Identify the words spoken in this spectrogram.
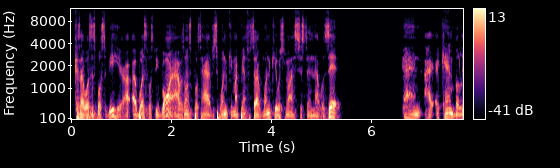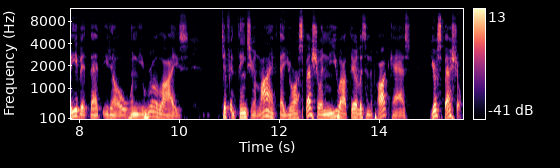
because I wasn't supposed to be here. I, I, wasn't supposed to be born. I was only supposed to have just one kid. My parents were supposed to have one kid, which was my sister, and that was it and I, I can't believe it that you know when you realize different things in your life that you are special and you out there listening to podcasts you're special.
